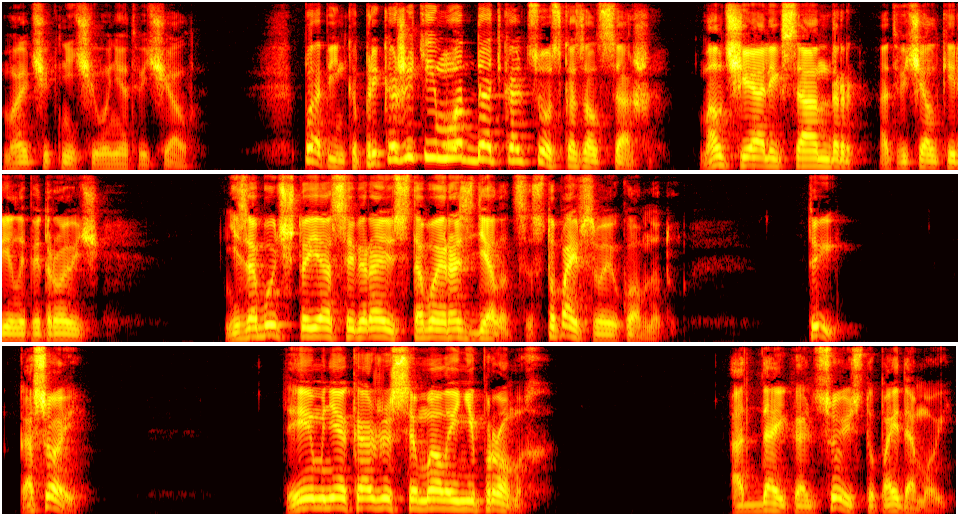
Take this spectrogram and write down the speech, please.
Мальчик ничего не отвечал. «Папенька, прикажите ему отдать кольцо», — сказал Саша. «Молчи, Александр», — отвечал Кирилл Петрович. «Не забудь, что я собираюсь с тобой разделаться. Ступай в свою комнату». «Ты, косой, ты мне кажешься малый непромах. Отдай кольцо и ступай домой».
